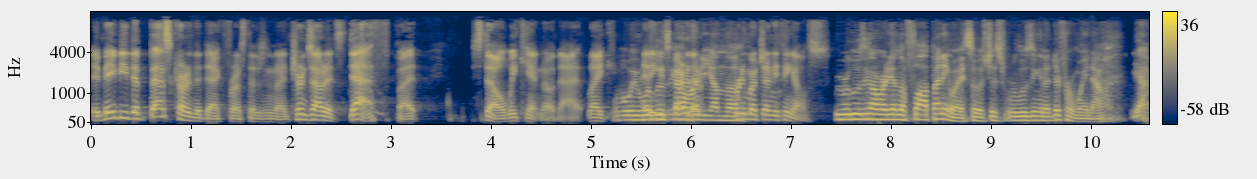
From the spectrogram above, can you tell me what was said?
It may be the best card in the deck for us that isn't a nine. Turns out it's death, but still, we can't know that. Like, Well, we I were think it's losing better already than on the pretty much anything else. we were losing already on the flop anyway, so it's just we're losing in a different way now. Yeah,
